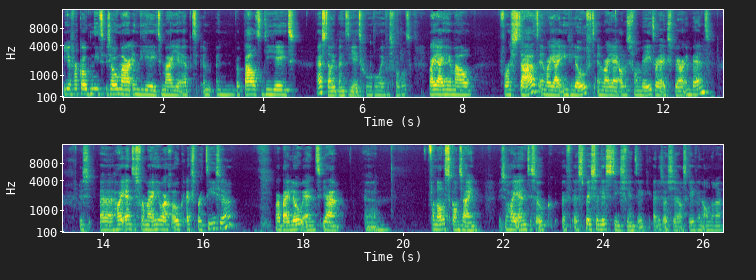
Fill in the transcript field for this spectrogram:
je verkoopt niet zomaar een dieet, maar je hebt een, een bepaald dieet. Hè, stel je bent dieetgoeroe, even als voorbeeld. Waar jij helemaal voor staat en waar jij in gelooft en waar jij alles van weet, waar jij expert in bent. Dus uh, high-end is voor mij heel erg ook expertise. Waarbij low-end ja, um, van alles kan zijn. Dus high-end is ook uh, specialistisch, vind ik. dus als, je, als ik even een andere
